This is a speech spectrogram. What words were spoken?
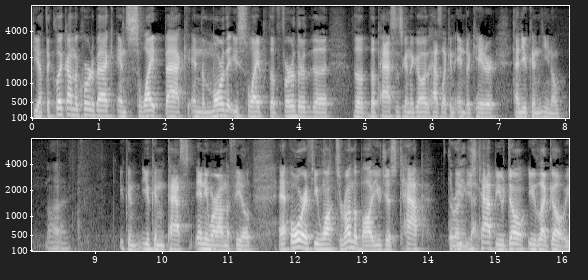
you have to click on the quarterback and swipe back. And the more that you swipe, the further the the, the pass is going to go. It has like an indicator, and you can you know. Uh, you can you can pass anywhere on the field, And- or if you want to run the ball, you just tap The you- running you, just back. tap. You don't you let go. You,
